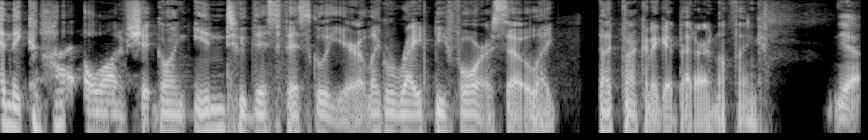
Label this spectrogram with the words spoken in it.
and they cut a lot of shit going into this fiscal year, like right before. So like that's not going to get better. I don't think. Yeah.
